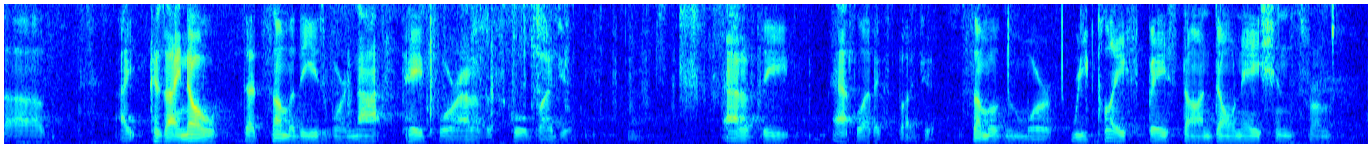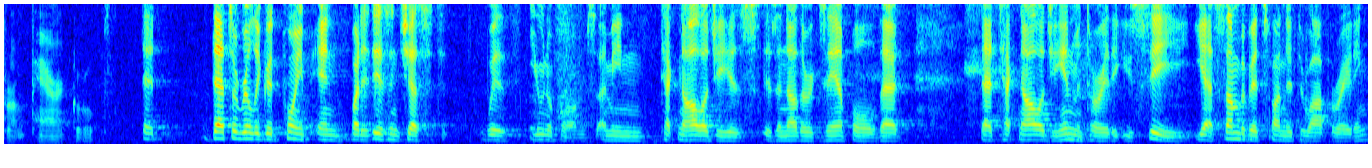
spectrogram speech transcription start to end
Uh, I, because I know that some of these were not paid for out of the school budget, out of the athletics budget. Some of them were replaced based on donations from, from parent groups. That, that's a really good point. and, but it isn't just with uniforms. I mean, technology is, is another example that, that technology inventory that you see, yes, some of it's funded through operating.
